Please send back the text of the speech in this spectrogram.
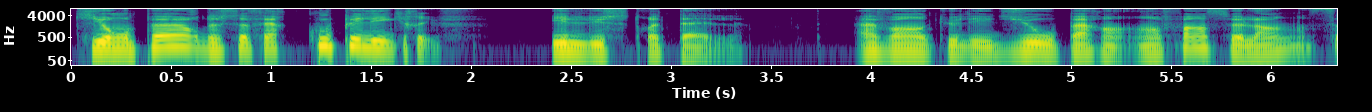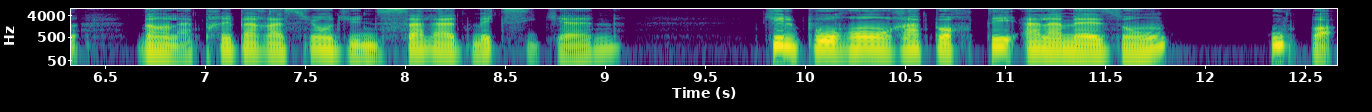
qui ont peur de se faire couper les griffes, illustre-t-elle, avant que les duos parents-enfants se lancent dans la préparation d'une salade mexicaine qu'ils pourront rapporter à la maison ou pas.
